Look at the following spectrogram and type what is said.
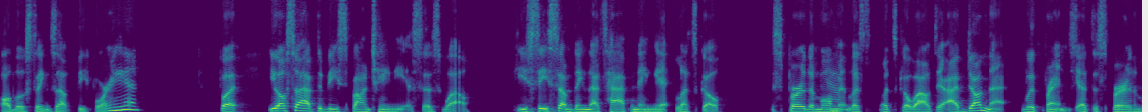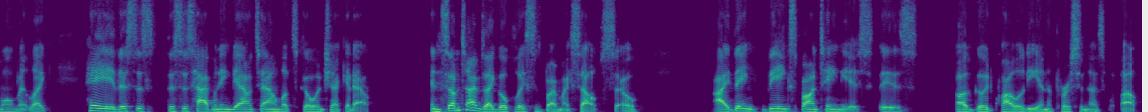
all those things up beforehand. But you also have to be spontaneous as well you see something that's happening, it, let's go. Spur the moment, let's let's go out there. I've done that with friends at the spur of the moment, like, hey, this is this is happening downtown. Let's go and check it out. And sometimes I go places by myself. So I think being spontaneous is a good quality in a person as well.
